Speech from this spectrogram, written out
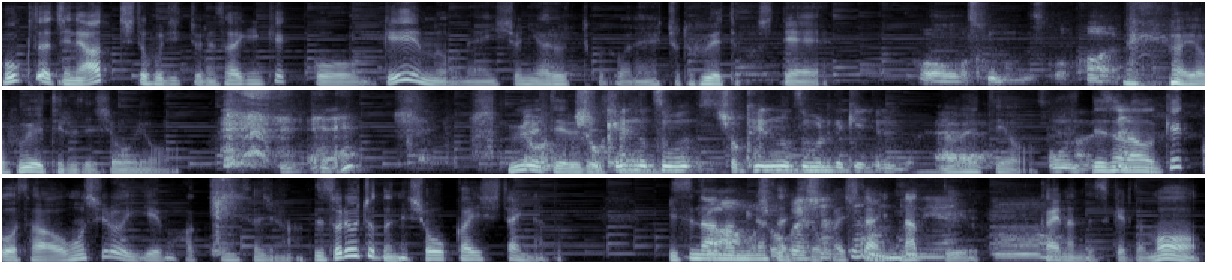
僕たちね、アッチとフジッチとね、最近結構ゲームをね、一緒にやるってことがね、ちょっと増えてまして、おお、そうなんですか。はい。い やいや、増えてるでしょうよ。え？増えてるでしょう初見のつも初見のつもりで聞いてるんだ。やめてよ。そうなんでね。その結構さ、面白いゲーム発見したじゃん。で、それをちょっとね、紹介したいなと。リスナーの皆さんに紹介したいなっていう回なんですけれども、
